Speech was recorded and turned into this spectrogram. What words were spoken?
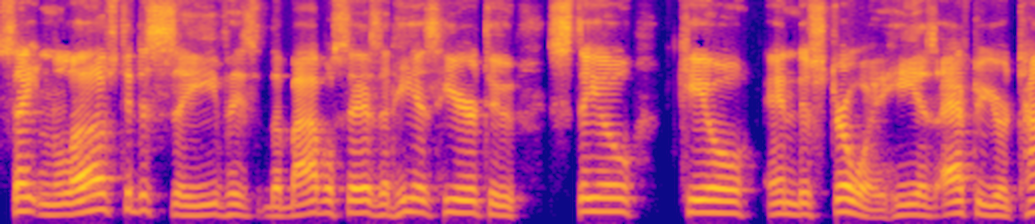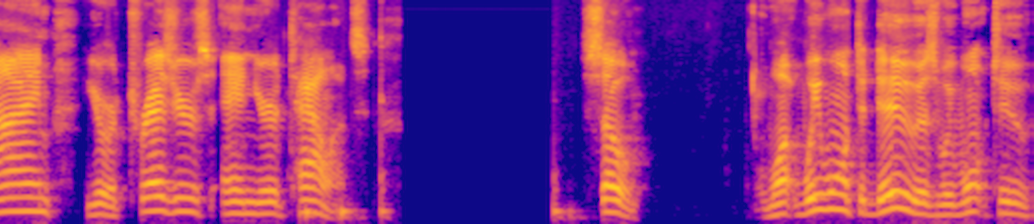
Satan loves to deceive. His, the Bible says that he is here to steal, kill, and destroy. He is after your time, your treasures, and your talents. So, what we want to do is we want to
